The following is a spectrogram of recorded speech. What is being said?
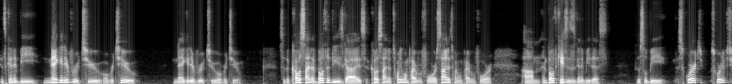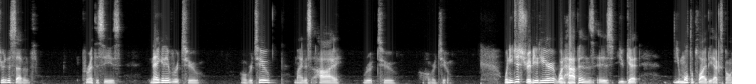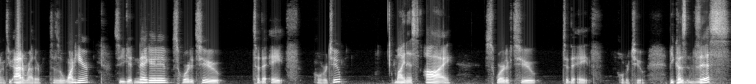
is going to be negative root 2 over 2, negative root 2 over 2. So the cosine of both of these guys, cosine of 21 pi over 4, sine of 21 pi over 4, um, in both cases is going to be this. This will be the square, square root of 2 to the 7th, parentheses, negative root 2 over 2 minus i root 2 over 2. When you distribute here, what happens is you get, you multiply the exponents, you add them rather. So there's a 1 here, so you get negative square root of 2 to the 8th over 2 minus i square root of 2 to the 8th over 2. Because this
